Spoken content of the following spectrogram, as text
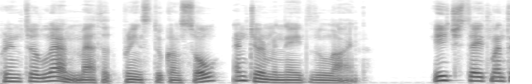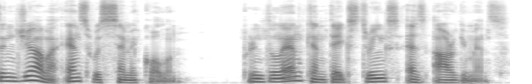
println method prints to console and terminates the line. Each statement in Java ends with semicolon. println can take strings as arguments.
